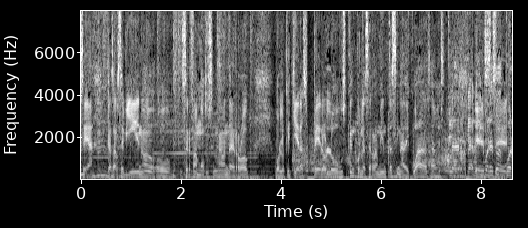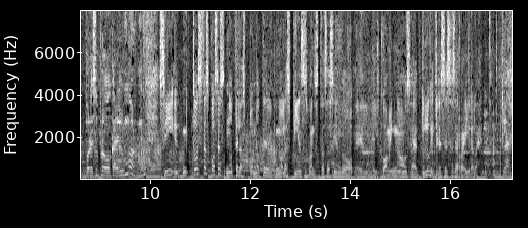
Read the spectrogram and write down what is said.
sea casarse bien o, ser famosos en una banda de rock o lo que quieras, pero lo buscan con las herramientas inadecuadas, ¿sabes? Claro, claro. y por eso, este, por, eso provocar el humor, ¿no? Sí, todas estas cosas no te las no te, no las piensas cuando estás haciendo el, el cómic, ¿no? O sea, tú lo que quieres es hacer reír a la gente. Claro.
